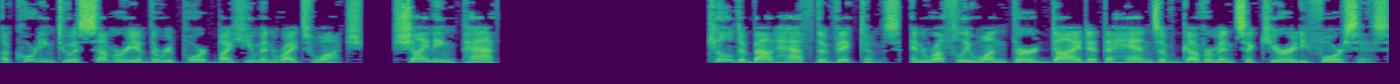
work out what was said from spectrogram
According to a summary of the report by Human Rights Watch, Shining Path killed about half the victims, and roughly one-third died at the hands of government security forces.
